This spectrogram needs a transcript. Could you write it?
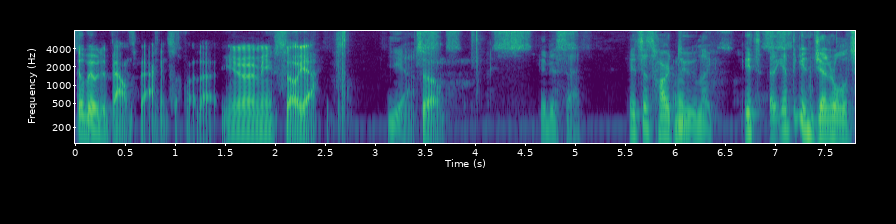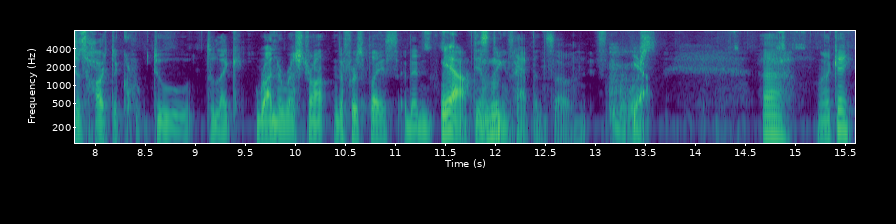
they'll be able to bounce back and stuff like that. You know what I mean? So yeah. Yeah, So it is sad. It's just hard to like. It's I think in general it's just hard to to to like run a restaurant in the first place, and then yeah, these mhm. things happen. So it's even Yeah. worse. Ah, okay.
